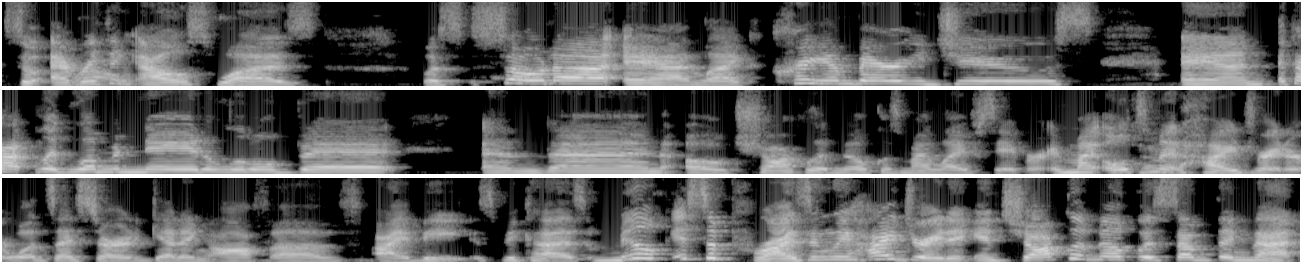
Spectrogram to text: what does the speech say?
So everything wow. else was was soda and like cranberry juice and I got like lemonade a little bit. And then, oh, chocolate milk was my lifesaver and my ultimate hydrator once I started getting off of IVs because milk is surprisingly hydrating. And chocolate milk was something that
